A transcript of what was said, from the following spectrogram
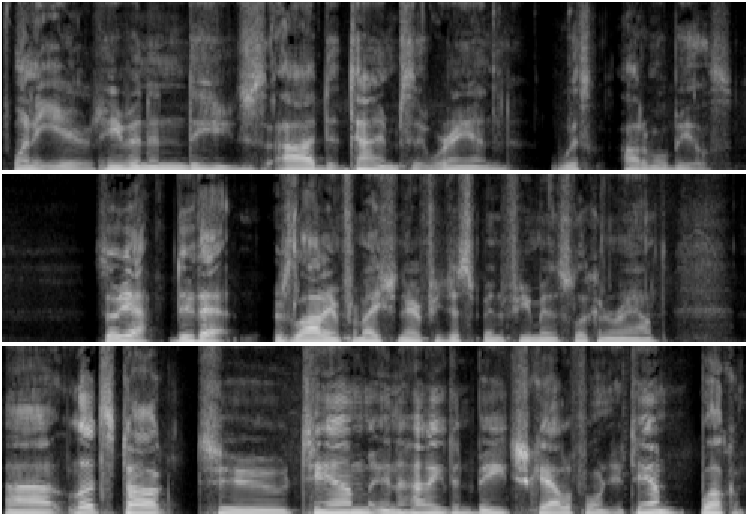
20 years. even in these odd times that we're in with automobiles. So, yeah, do that. There's a lot of information there if you just spend a few minutes looking around. Uh, let's talk to Tim in Huntington Beach, California. Tim, welcome.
